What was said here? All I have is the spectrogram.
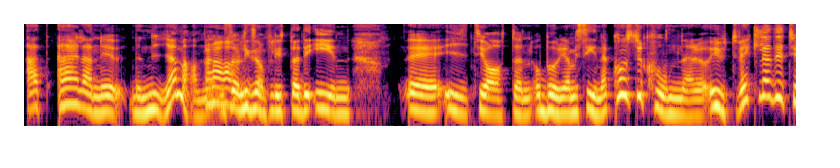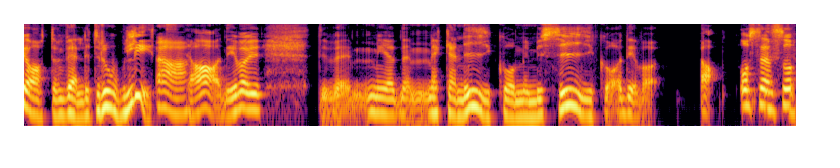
att Erland nu, den nya mannen Ja. som liksom flyttade in i teatern och började med sina konstruktioner och utvecklade teatern väldigt roligt. Ja. det var ju det var med mekanik och med musik och det var Ja, och sen, så,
